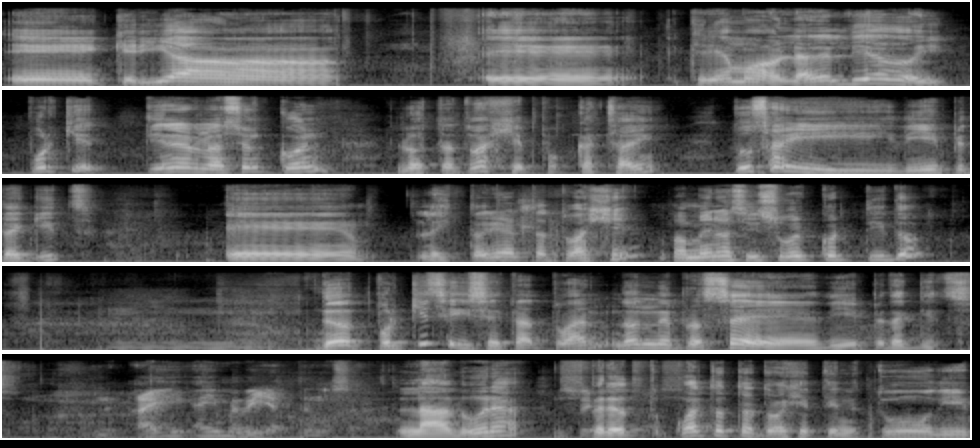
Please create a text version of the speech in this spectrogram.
eh, quería eh, queríamos hablar el día de hoy porque tiene relación con los tatuajes, pues, ¿cachai? ¿Tú sabes, DJ Peta Kids, eh, la historia del tatuaje? Más o menos así súper cortito. ¿De- ¿Por qué se dice tatuar? ¿Dónde procede, DJ Peta Kids? ahí, ahí me pillaste, no sé. ¿La dura? Sí. Pero, tú- ¿cuántos tatuajes tienes tú, DJ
